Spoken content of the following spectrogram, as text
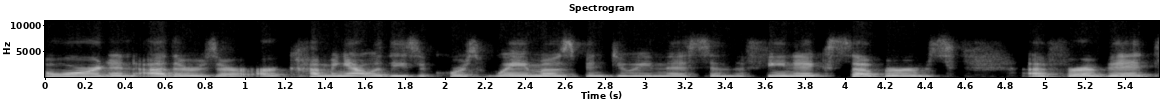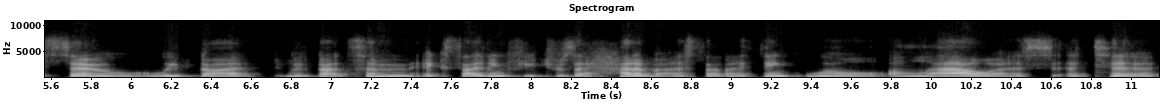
Ford and others are, are coming out with these. Of course, Waymo's been doing this in the Phoenix suburbs uh, for a bit. So we've got we've got some exciting features ahead of us that I think will allow us to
